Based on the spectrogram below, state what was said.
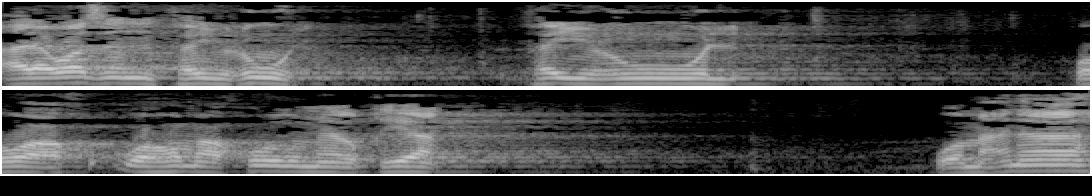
على وزن فيعول فيعول وهو مأخوذ من القيام. ومعناه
